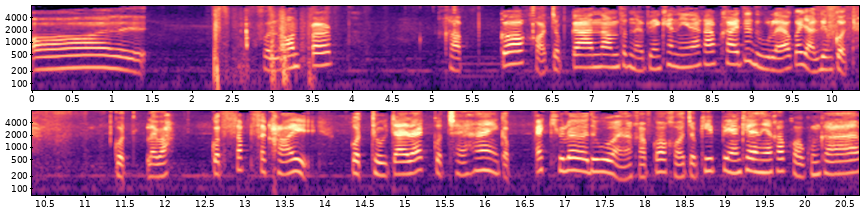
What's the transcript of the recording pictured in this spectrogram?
โอ้ยหัวร้อนแป๊บครับ ก็ขอจบการนำเสนอเพียงแค่นี้นะครับ ใครที่ดูแล้วก็อย่าลืมกด กดอะไรวะ กด subscribe กดถูกใจและกดแชร์ให้กับ แอคคิวเลอร์ด้วยนะครับ ก็ขอจบคลิปเพียงแค่นี้ครับ ขอบคุณครับ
